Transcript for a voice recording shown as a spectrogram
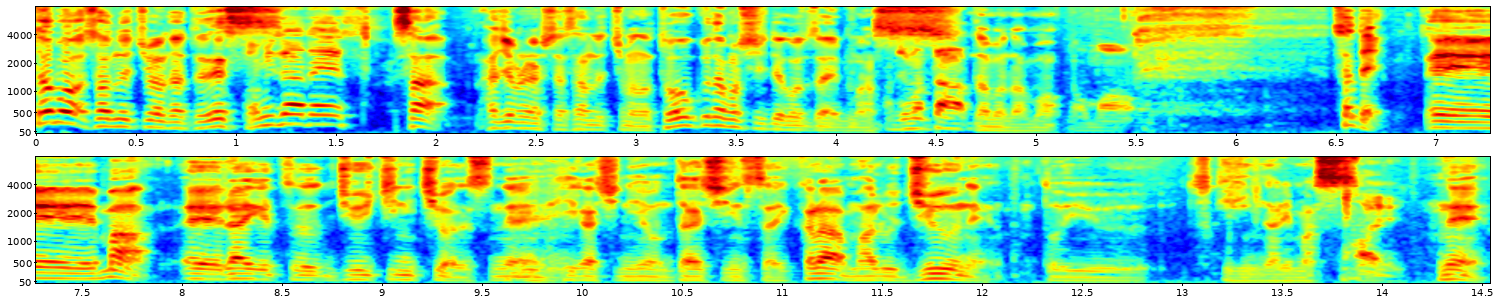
どうも、サンドウィッチマン伊達です。富澤です。さあ、始まりました。サンドウィッチマンのトーク魂でございます。始まったどうもどうも。どうも。さて、えー、まあ、えー来月11日はですね、東日本大震災から丸10年という月日になります。はいね。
